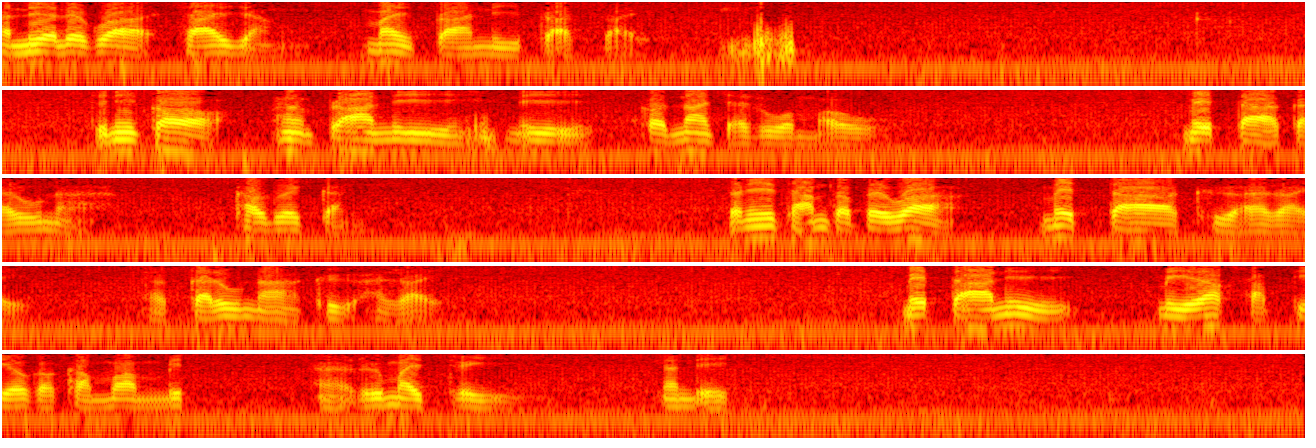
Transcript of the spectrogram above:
อันนี้เรียกว่าใช้อย่างไม่ปราณีปราศัย ทีนี้ก็ปราณีนี่ก็น่าจะรวมเอา เมตตาการุณาเข้าด้วยกัน ตอนนี้ถามต่อไปว่า เมตตาคืออะไร กรุณาคืออะไร เมตตานี่มีรักศัพท์เดียวกับคำว่ามิตรหรือไมตรี นั่นเอง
